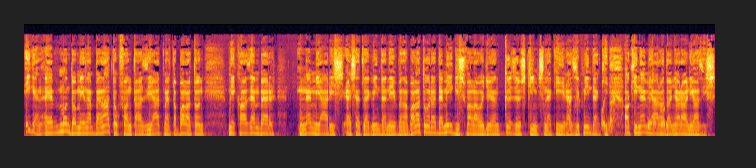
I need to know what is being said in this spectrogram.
Igen, eh, mondom, én ebben látok fantáziát, mert a Balaton, még ha az ember nem jár is esetleg minden évben a Balatonra, de mégis valahogy olyan közös kincsnek érezzük mindenki. Aki nem jár oda nyaralni, az is.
